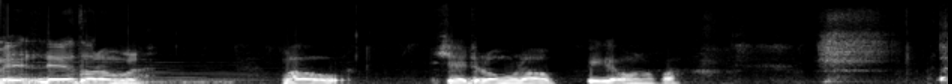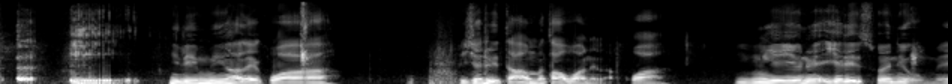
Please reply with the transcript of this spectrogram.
မင်းလဲတော့တော့မလားငါ့ကိုရဲတလုံးမလို့ပေးခဲ့ပါတော့ကွာညီလေးမင်းရလေကွာဒီရက်တွေဒါမှမတော့ပါနဲ့လားကွာညီငယ်ရွယ်နဲ့အရက်တွေဆွဲနေအောင်မဲ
